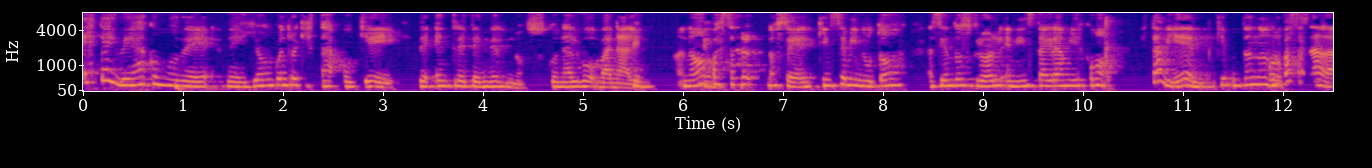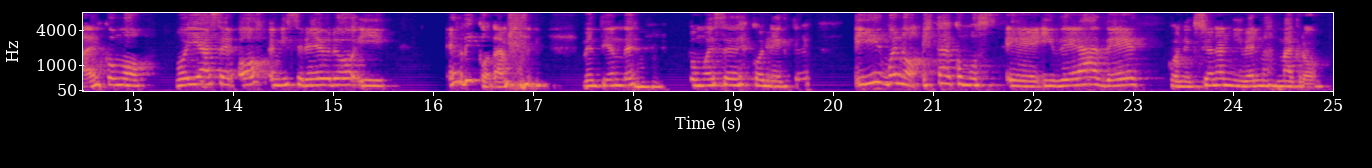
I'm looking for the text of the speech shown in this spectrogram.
esta idea como de, de yo encuentro que está ok, de entretenernos con algo banal, Sí. ¿no? Sí. Pasar, no sé, 15 minutos haciendo scroll en Instagram y es como, está bien, que no, no- no pasa nada, es como voy a hacer off en mi cerebro y es rico también, ¿me entiendes? Como ese desconecte. Y bueno, esta como eh, idea de conexión al nivel más macro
